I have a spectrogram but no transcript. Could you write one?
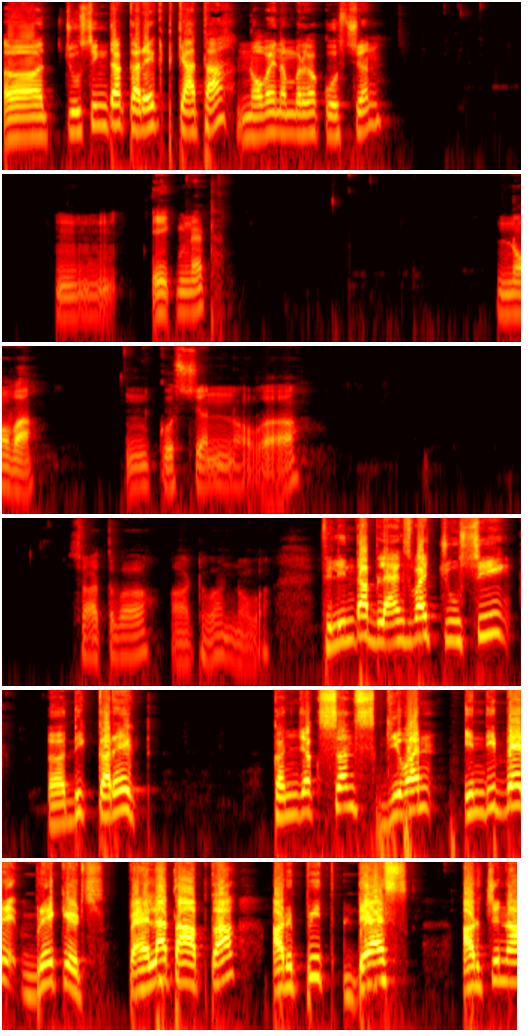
choosing the correct क्या था? नौवे नंबर का क्वेश्चन hmm, एक मिनट. नोवा. क्वेश्चन नोवा. सातवा आठवा नोवा. Fill in the blanks by choosing the correct conjunctions given in the brackets पहला था आपका Arpit dash Archana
